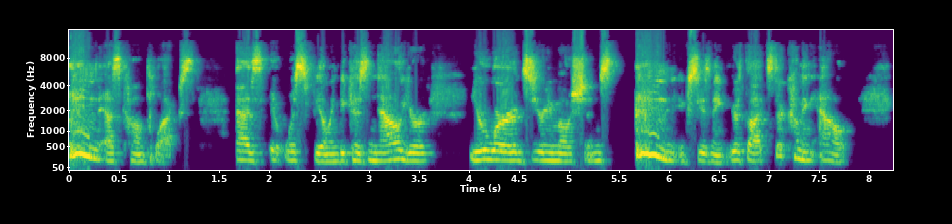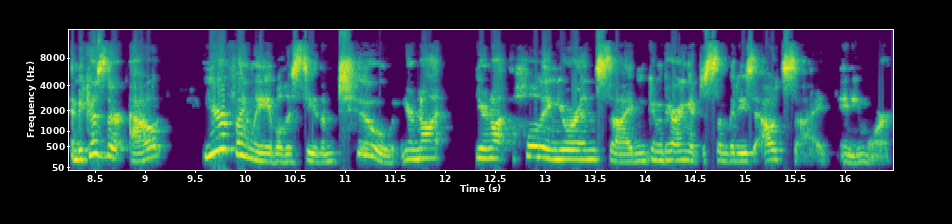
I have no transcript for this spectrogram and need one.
as complex as it was feeling because now your your words your emotions excuse me your thoughts they're coming out. And because they're out you're finally able to see them too. You're not you're not holding your inside and comparing it to somebody's outside anymore.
